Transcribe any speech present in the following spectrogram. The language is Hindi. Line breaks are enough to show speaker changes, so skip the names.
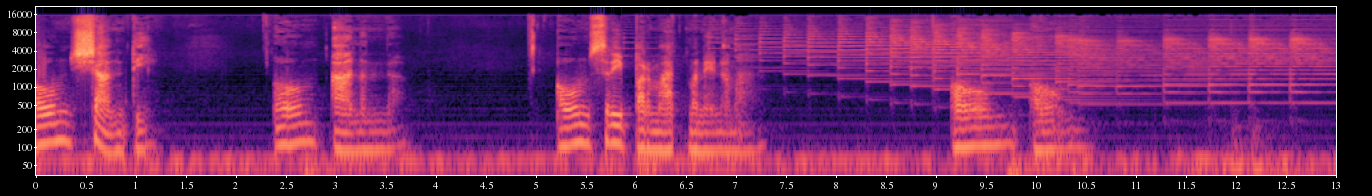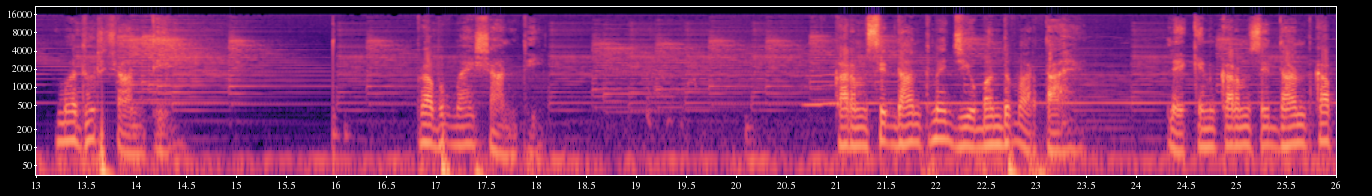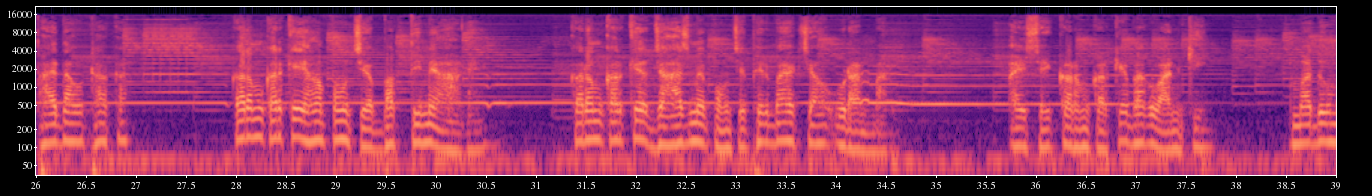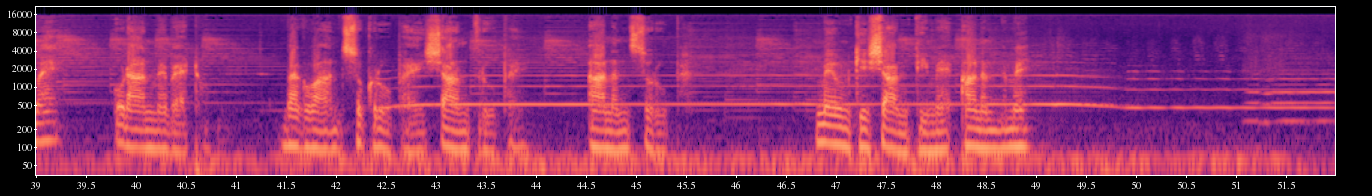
ओम शांति, ओम आनंद, ओम श्री परमात्मा ने नमः। ओम ओम। मधुर शांति। प्रभु मैं शांति। कर्म सिद्धांत में जीव बंद मरता है, लेकिन कर्म सिद्धांत का फ़ायदा उठाकर कर्म करके यहाँ पहुँचे भक्ति में आ गए। कर्म करके जहाज़ में पहुँचे, फिर बैठ जाओ, उड़ान भर। ऐसे कर्म करके भगवान की मधुमय उड़ान में बैठो। भगवान सुख रूप है, शांत रूप है, आनंद स्वरूप है। मैं उनकी शांति में, आनंद में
